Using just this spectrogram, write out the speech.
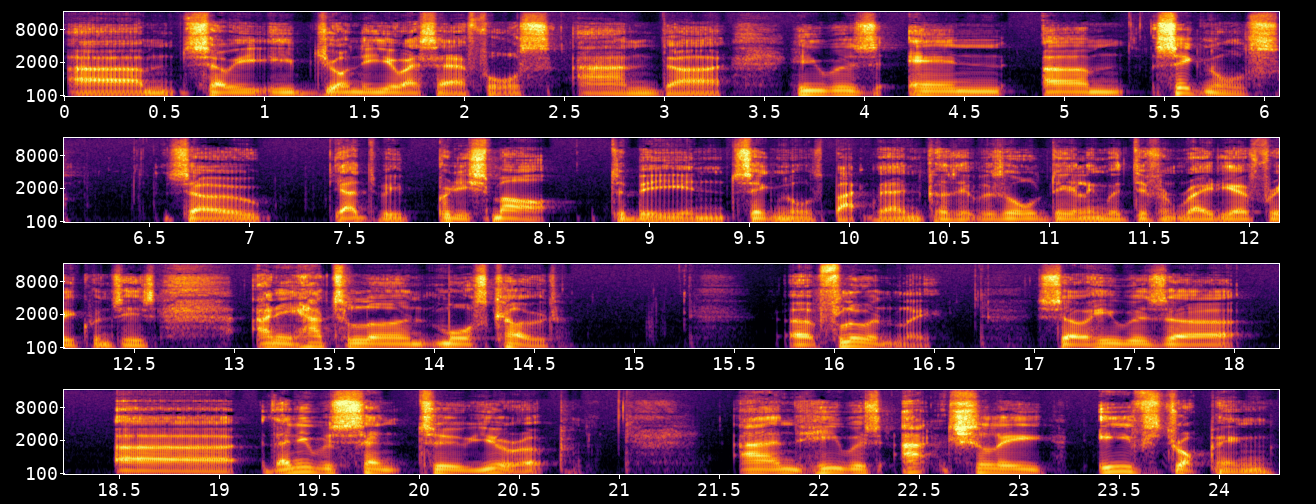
Um, so he, he joined the U.S. Air Force, and uh, he was in um, signals. So you had to be pretty smart to be in signals back then because it was all dealing with different radio frequencies, and he had to learn Morse code uh, fluently. So he was. Uh, uh, then he was sent to Europe, and he was actually eavesdropping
